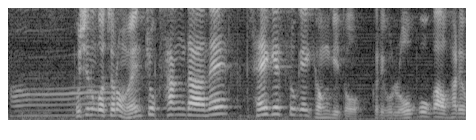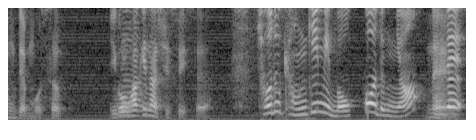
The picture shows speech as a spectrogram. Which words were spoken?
아... 보시는 것처럼 왼쪽 상단에 세계 속의 경기도 그리고 로고가 활용된 모습 이걸 네. 확인하실 수 있어요. 저도 경기미 먹거든요. 네. 근데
